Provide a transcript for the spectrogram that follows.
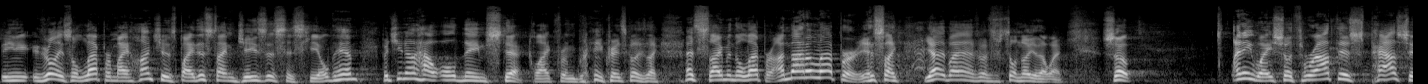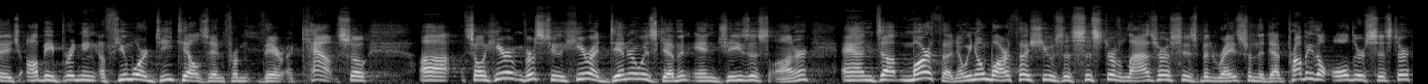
he really is a leper, my hunch is by this time Jesus has healed him. But you know how old names stick, like from grade school. He's like, "That's Simon the leper." I'm not a leper. It's like, yeah, but I still know you that way. So, anyway, so throughout this passage, I'll be bringing a few more details in from their account. So. Uh, so here in verse 2, here a dinner was given in Jesus' honor. And uh, Martha, now we know Martha, she was a sister of Lazarus who's been raised from the dead, probably the older sister.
